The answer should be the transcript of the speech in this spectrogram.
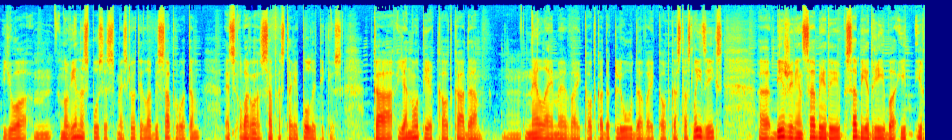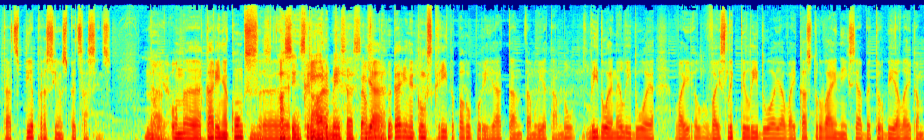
Jo mm, no vienas puses mēs ļoti labi saprotam, es varu saprast arī politikus, ka ja notiek kaut kādā mm, nelaime vai kaut kāda kļūda vai kaut kas tas līdzīgs, uh, bieži vien sabiedrība, sabiedrība ir, ir tāds pieprasījums pēc asins. No, nu, jā. un uh, Kariņa kungs uh, krīta, mēs esam. jā, Kariņa kungs krīta par upuri jā, tam, tam lietām. Nu, lidoja, nelidoja, vai, vai slikti lidoja, vai kas tur vainīgs, jā, bet tur bija laikam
